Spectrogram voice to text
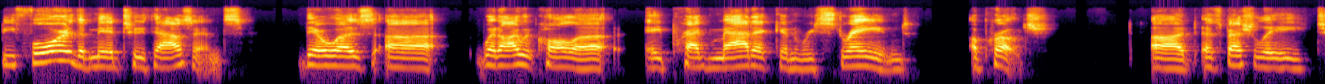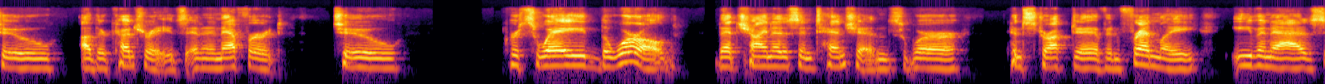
before the mid 2000s, there was uh, what I would call a, a pragmatic and restrained approach, uh, especially to other countries, in an effort to persuade the world that China's intentions were constructive and friendly even as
